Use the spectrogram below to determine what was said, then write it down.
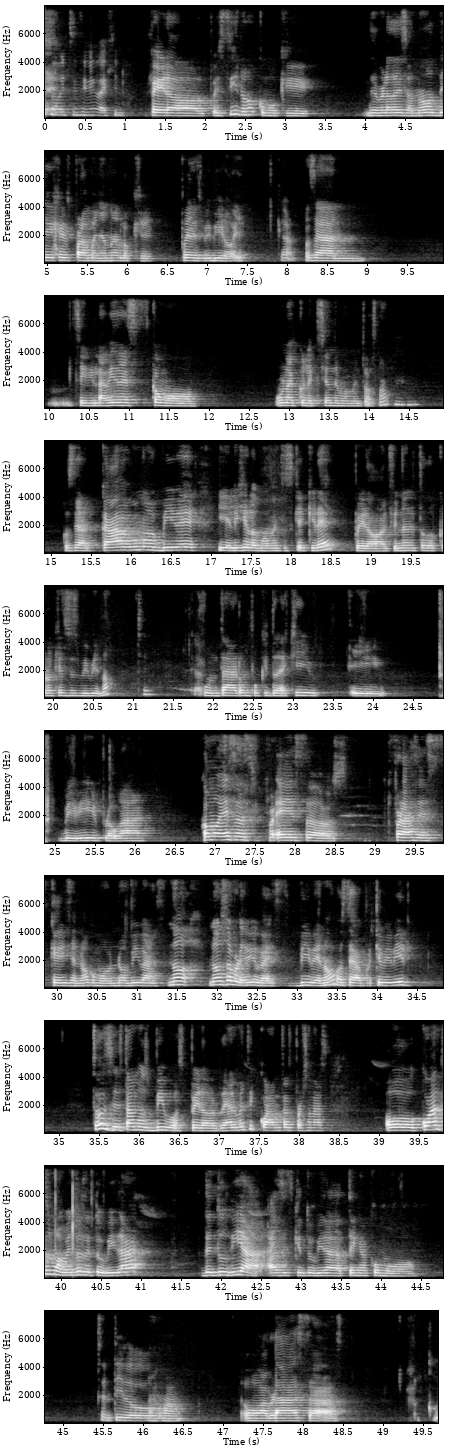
No, sí, sí me imagino. Pero, pues sí, ¿no? Como que de verdad eso, no dejes para mañana lo que puedes vivir hoy. Claro. O sea, n- sí, la vida es como una colección de momentos, ¿no? O sea, cada uno vive y elige los momentos que quiere, pero al final de todo creo que eso es vivir, ¿no? Claro. Juntar un poquito de aquí y vivir, probar. Como esas, esas frases que dicen, ¿no? Como no vivas, no, no sobrevives, vive, ¿no? O sea, porque vivir, todos estamos vivos, pero realmente cuántas personas o cuántos momentos de tu vida, de tu día, haces que tu vida tenga como Sentido. Ajá. O abrazas,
